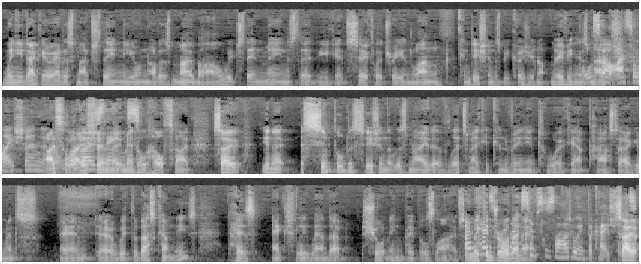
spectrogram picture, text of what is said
When you don't go out as much, then you're not as mobile, which then means that you get circulatory and lung conditions because you're not moving as Also, much. isolation. And all those Isolation, the mental health side. So, you know, a simple decision that was made of let's make it convenient to work out past arguments and uh, with the bus companies has actually wound up shortening people's lives, and, we has can draw that out. societal implications. So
